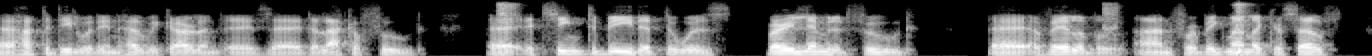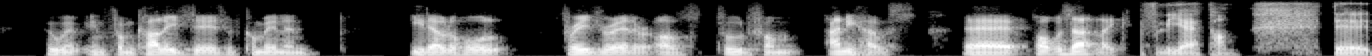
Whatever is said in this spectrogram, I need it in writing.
uh, had to deal with in Hell Week Ireland is uh, the lack of food. Uh, it seemed to be that there was very limited food uh, available. And for a big man like yourself, who in from college days would come in and eat out a whole refrigerator of food from any house. Uh, what was that like? Definitely, yeah, Tom. The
